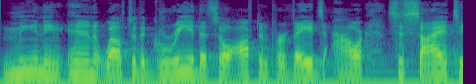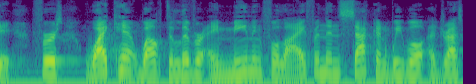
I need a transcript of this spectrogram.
meaning in wealth, to the greed that so often pervades our society. First, why can't wealth deliver a meaningful life? And then, second, we will address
